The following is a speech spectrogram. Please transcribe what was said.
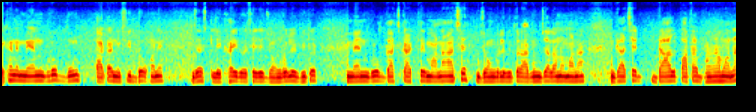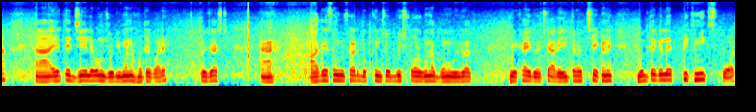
এখানে ম্যানগ্রোভ বন কাটা নিষিদ্ধ। ওখানে জাস্ট লেখাই রয়েছে যে জঙ্গলের ভিতর ম্যানগ্রোভ গাছ কাটতে মানা আছে। জঙ্গলের ভিতর আগুন জ্বালানো মানা, গাছের ডাল, পাতা ভাঙা মানা এতে জেল এবং জরিমানা হতে পারে। তো জাস্ট আদেশ অনুসারে দক্ষিণ চব্বিশ পরগনা বন বিভাগ লেখাই রয়েছে। আর এইটা হচ্ছে এখানে বলতে গেলে পিকনিক স্পট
